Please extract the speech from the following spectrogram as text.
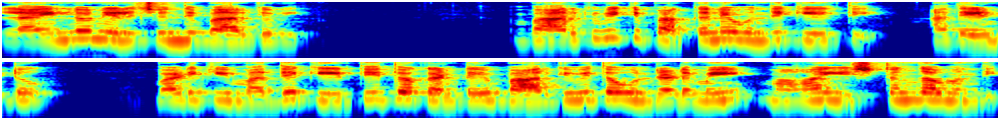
లైన్లో నిలిచింది భార్గవి. భార్గవికి పక్కనే ఉంది కీర్తి. అదేంటో? వాడికి మధ్య కీర్తితో కంటే భార్గవితో ఉండడమే మహా ఇష్టంగా ఉంది.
